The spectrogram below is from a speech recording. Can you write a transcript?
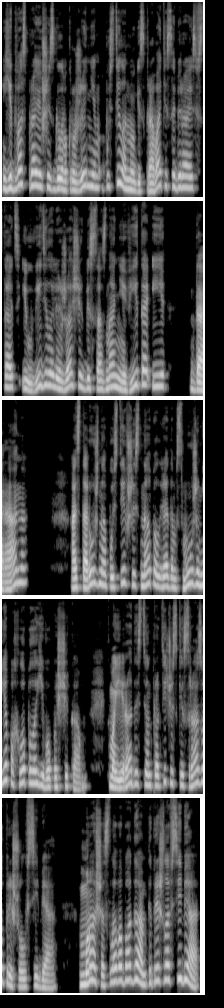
Едва справившись с головокружением, опустила ноги с кровати, собираясь встать, и увидела лежащих без сознания Вита и... Дарана? Осторожно опустившись на пол рядом с мужем, я похлопала его по щекам. К моей радости он практически сразу пришел в себя. «Маша, слава богам, ты пришла в себя!»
